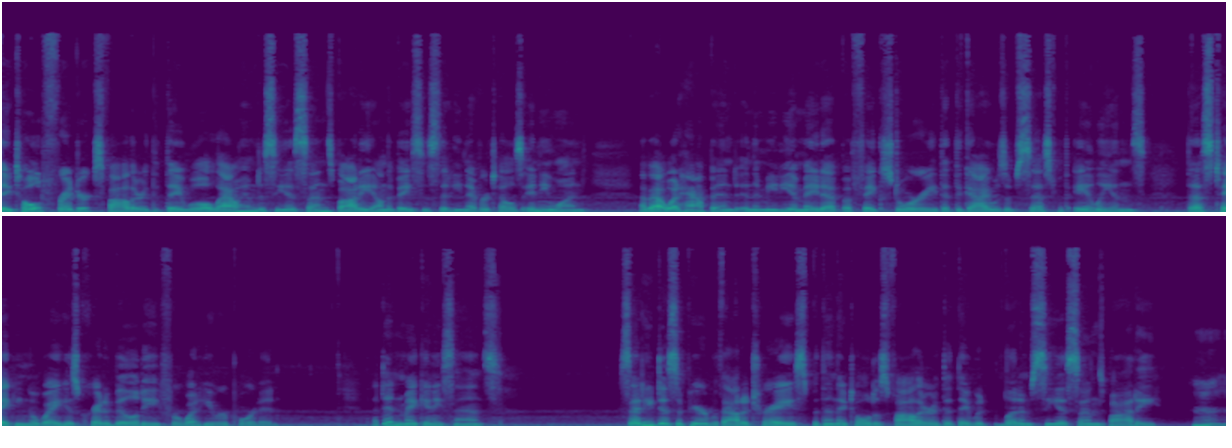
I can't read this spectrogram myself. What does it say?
They told Frederick's father that they will allow him to see his son's body on the basis that he never tells anyone about what happened, and the media made up a fake story that the guy was obsessed with aliens, thus taking away his credibility for what he reported. That didn't make any sense. Said he disappeared without a trace, but then they told his father that they would let him see his son's body. Hmm.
